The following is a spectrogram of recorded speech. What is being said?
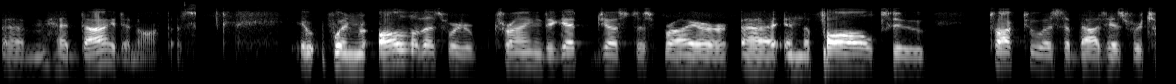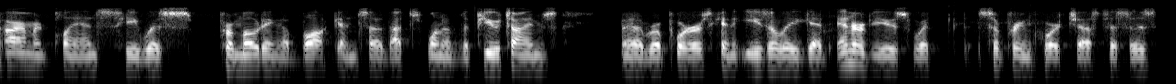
um, had died in office. It, when all of us were trying to get Justice Breyer uh, in the fall to talk to us about his retirement plans, he was promoting a book, and so that's one of the few times uh, reporters can easily get interviews with Supreme Court justices.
